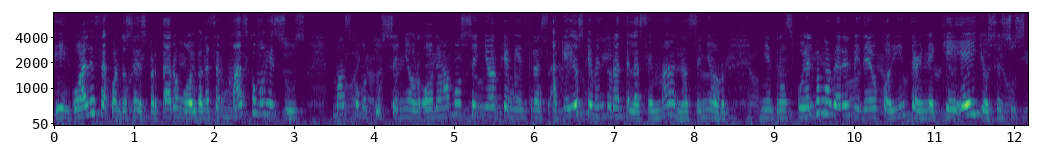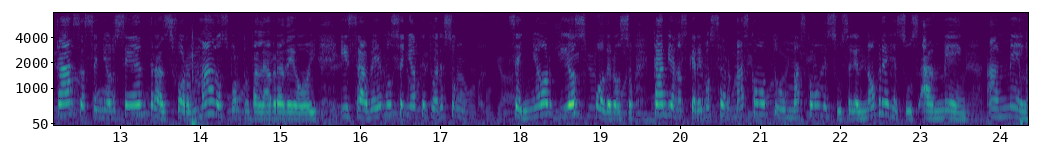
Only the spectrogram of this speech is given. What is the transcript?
iguales a cuando se despertaron hoy, van a ser más como Jesús, más como tú, Señor. Oramos, Señor, que mientras aquellos que ven durante la semana, Señor, mientras vuelvan a ver el video por internet, que ellos en sus casas, Señor, sean transformados por tu palabra de hoy. Y sabemos, Señor, que tú eres un Señor Dios poderoso. Cámbianos, queremos ser más como tú, más como Jesús. En el nombre de Jesús, amén, amén.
